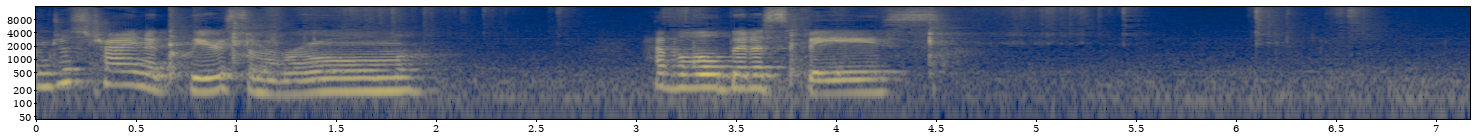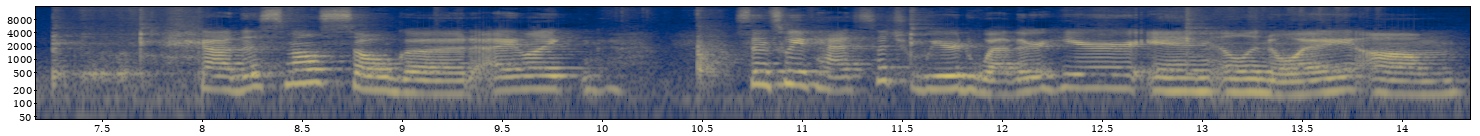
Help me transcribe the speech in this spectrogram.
So I'm just trying to clear some room, have a little bit of space. God, this smells so good. I like, since we've had such weird weather here in Illinois, um,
